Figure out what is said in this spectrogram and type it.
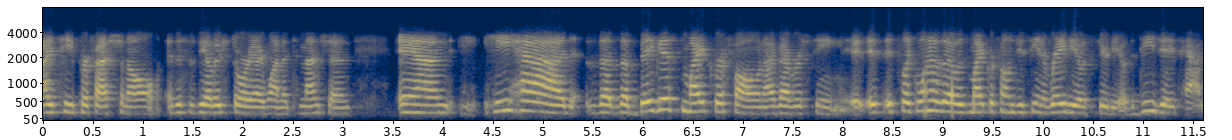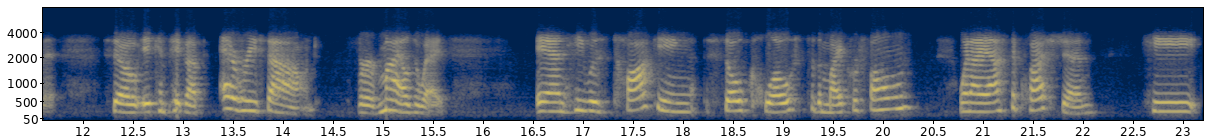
IT professional, and this is the other story I wanted to mention. And he had the, the biggest microphone I've ever seen. It, it, it's like one of those microphones you see in a radio studio. The DJs have it. So it can pick up every sound for miles away. And he was talking so close to the microphone. When I asked a question, he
